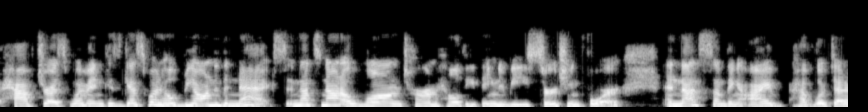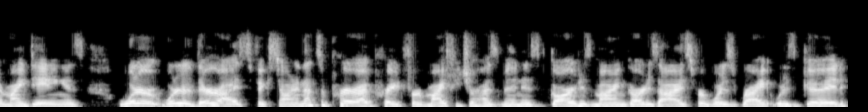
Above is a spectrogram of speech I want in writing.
half dressed women because guess what? He'll be on to the next. And that's not a long term healthy thing to be searching for. And that's something i have looked at in my dating is what are what are their eyes fixed on? And that's a prayer i've prayed for my future husband is guard his mind guard his eyes for what is right what is good.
